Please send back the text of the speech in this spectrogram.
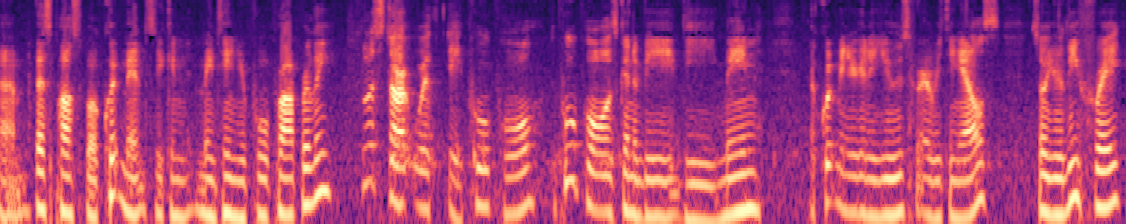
um, best possible equipment so you can maintain your pool properly. Let's start with a pool pole. The pool pole is going to be the main equipment you're going to use for everything else. So your leaf rake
